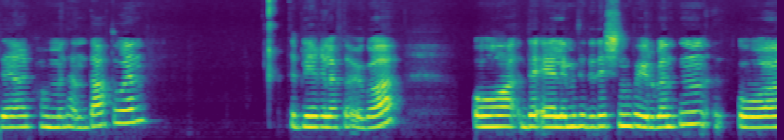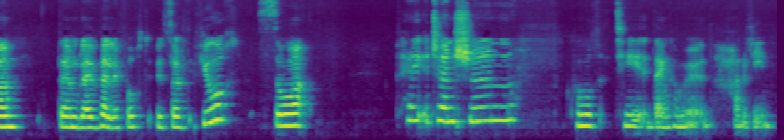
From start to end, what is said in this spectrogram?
Der kommer den datoen. Det blir i løpet av uka. Og det er limited edition på juleblenden, og den ble veldig fort utsolgt i fjor. Så pay attention hvor tid den kommer ut. Ha det fint.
